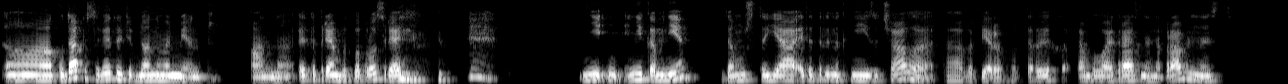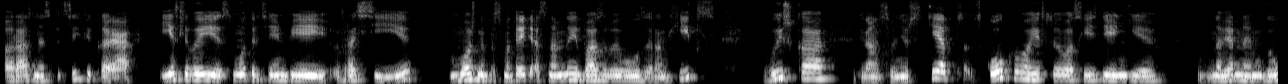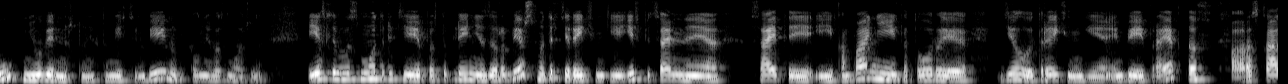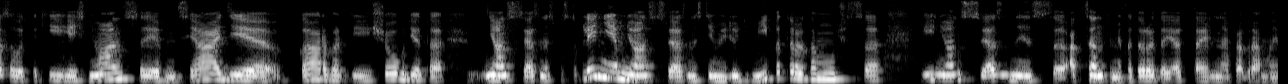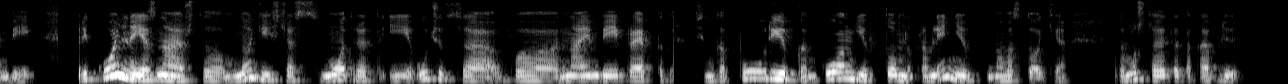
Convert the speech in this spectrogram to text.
А, куда посоветуете в данный момент, Анна? Это прям вот вопрос реально не, не ко мне, потому что я этот рынок не изучала, а, во-первых. Во-вторых, там бывает разная направленность, а, разная специфика. Если вы смотрите MBA в России, можно посмотреть основные базовые вузы РАНХИКС, Вышка, финансовый университет, Сколково, если у вас есть деньги, наверное, МГУ. Не уверена, что у них там есть MBA, но вполне возможно. Если вы смотрите поступление за рубеж, смотрите рейтинги. Есть специальные сайты и компании, которые делают рейтинги MBA-проектов, а, рассказывают, какие есть нюансы в Инсиаде, в Гарварде, еще где-то. Нюансы, связанные с поступлением, нюансы, связанные с теми людьми, которые там учатся, и нюансы, связанные с акцентами, которые дает та или иная программа MBA. Прикольно, я знаю, что многие сейчас смотрят и учатся в, на MBA-проектах в Сингапуре, в Гонконге, в том направлении на Востоке потому что это такая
